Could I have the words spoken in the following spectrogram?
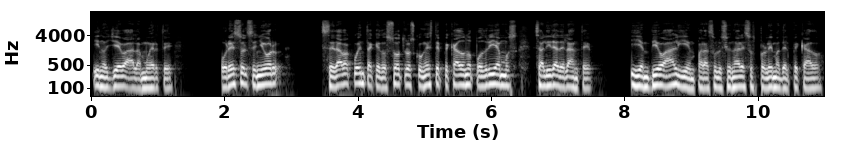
y nos lleva a la muerte. Por eso el Señor se daba cuenta que nosotros con este pecado no podríamos salir adelante y envió a alguien para solucionar esos problemas del pecado.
